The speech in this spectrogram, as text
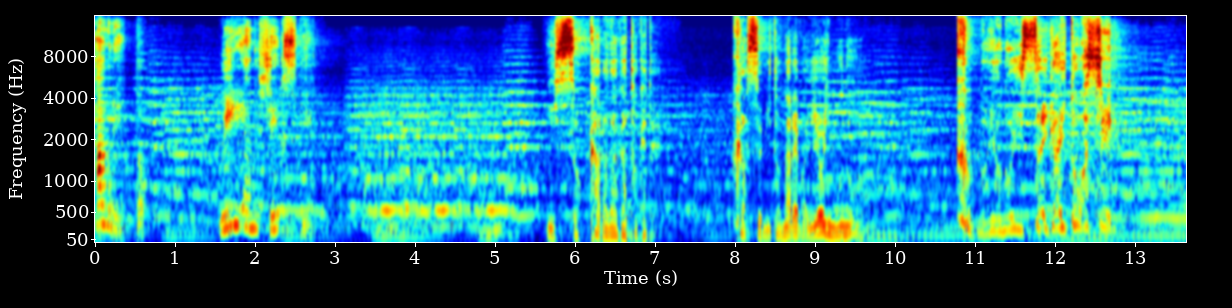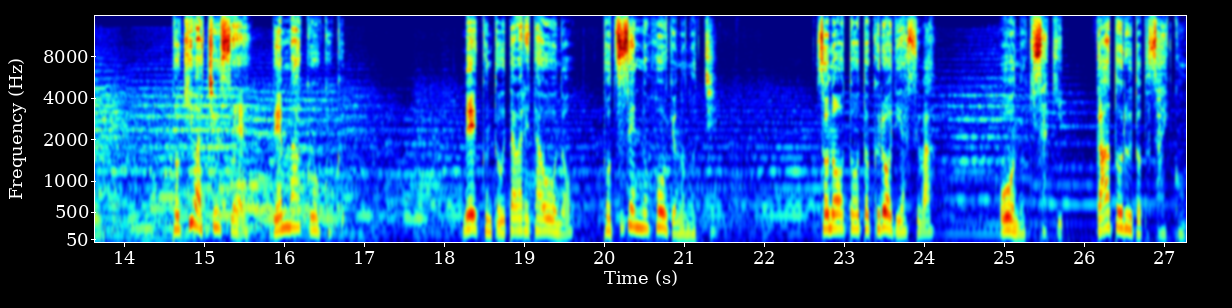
ハムレットウィリアム・シェイクスピアいっそ体が溶けて霞となれば良いものを。この世の一切が愛わしい時は中世デンマーク王国。名君と歌われた王の突然の崩御の後。その弟クローディアスは王の妃ガートルードと再婚。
